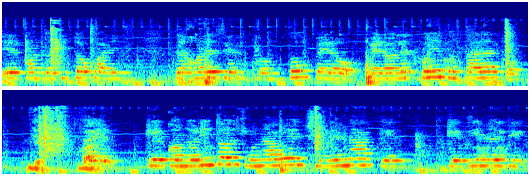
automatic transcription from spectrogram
el condorito dejó de ser tonto, pero, pero les voy a contar algo. Ya, vale. Eh, que el condorito es un ave chilena que, que tiene el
